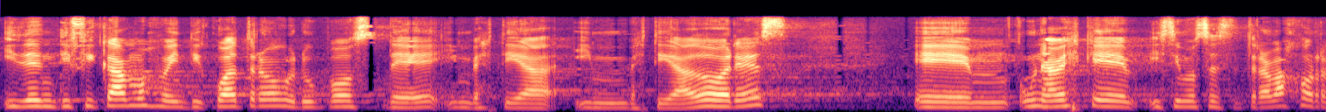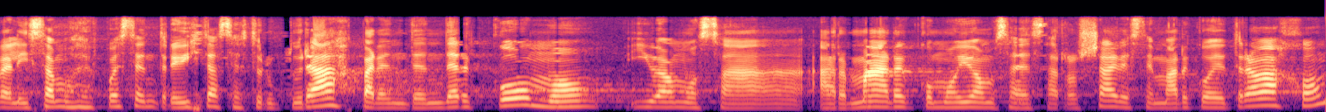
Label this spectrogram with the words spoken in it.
identificamos 24 grupos de investigadores Em, una vez que hicimos ese trabajo, realizamos después entrevistas estructuradas para entender cómo íbamos a armar, cómo íbamos a desarrollar ese marco de trabajo.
